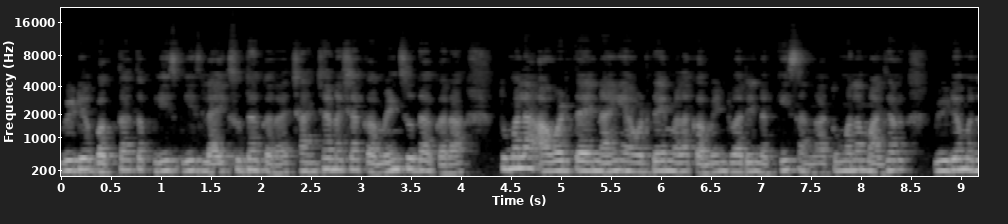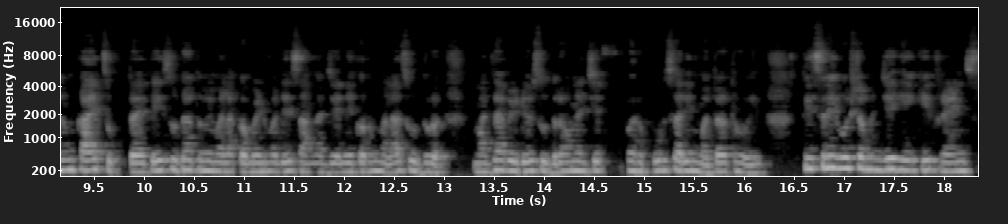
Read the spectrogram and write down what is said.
व्हिडिओ बघता तर प्लीज प्लीज लाईकसुद्धा करा. छान छान अशा कमेंटसुद्धा करा. तुम्हाला आवडतं आहे नाही आवडतं आहे मला कमेंटद्वारे नक्की सांगा. तुम्हाला माझ्या व्हिडिओमधून काय चुकतं आहे ते सुद्धा तुम्ही मला कमेंटमध्ये सांगा. जेणेकरून मला सुधर माझा व्हिडिओ सुधरवण्याची भरपूर सारी मदत होईल. तिसरी गोष्ट म्हणजे ही की फ्रेंड्स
